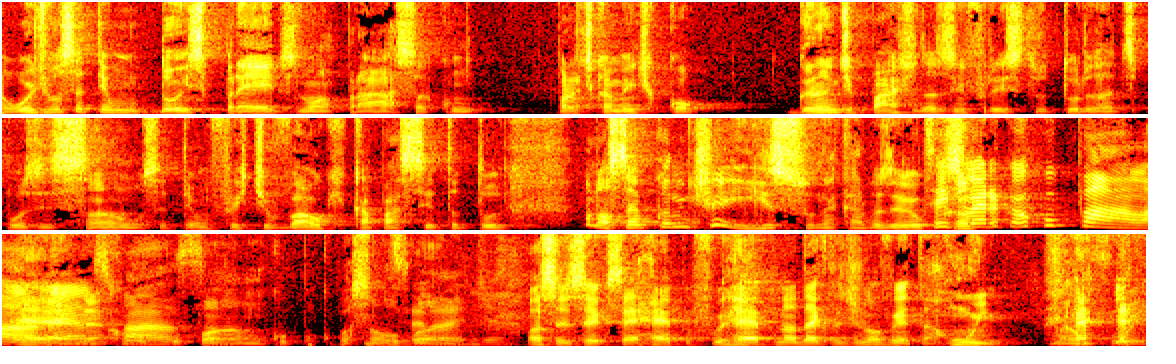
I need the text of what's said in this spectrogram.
Então hoje você tem um, dois prédios numa praça com praticamente grande parte das infraestruturas à disposição, você tem um festival que capacita tudo. Na nossa época não tinha isso, né, cara? Por exemplo, Vocês tiveram que ocupar lá, é, né? né ocupamos, ocupação urbana. Ou seja, você é rap, eu fui rap na década de 90, ruim, mas eu fui.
